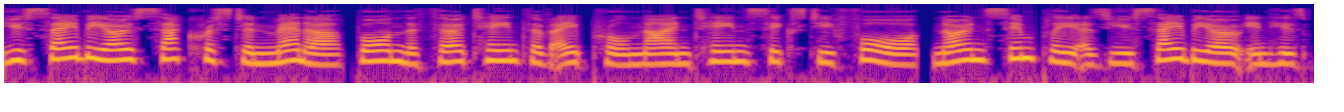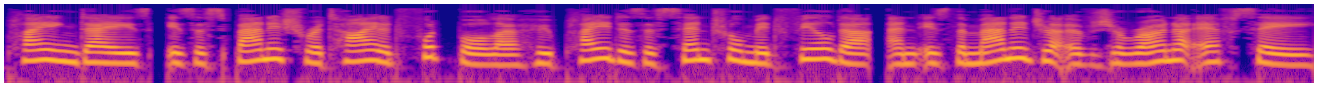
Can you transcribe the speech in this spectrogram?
Eusebio Sacristan Mena born 13 April 1964, known simply as Eusebio in his playing days, is a Spanish retired footballer who played as a central midfielder, and is the manager of Girona FC.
